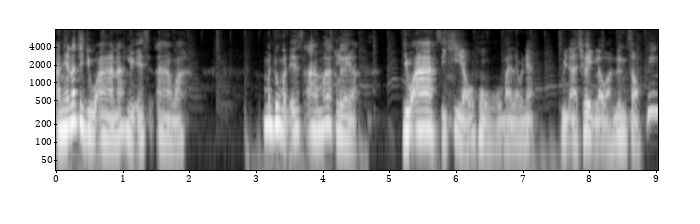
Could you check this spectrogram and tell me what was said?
อันนี้น่าจะ UR นะ หรือ SR วะ มันดูเหมือน SR มากเลยอะ UR สีเขียวโหใบแล้วะเนี่ย วินอาเชอร์อีกแล้วเหรอะหนึ่งสองวิ่ง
